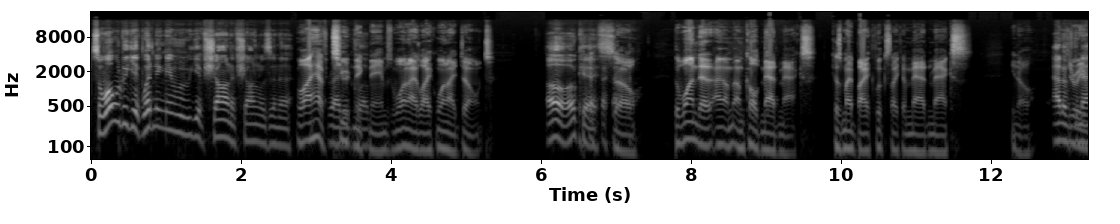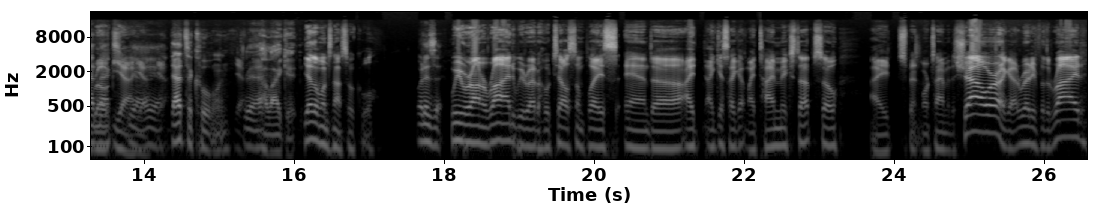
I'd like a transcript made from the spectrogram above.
So what would we get? What nickname would we give Sean if Sean was in a? Well, I have two Club. nicknames. One I like, one I don't. Oh, okay. So the one that I'm, I'm called Mad Max because my bike looks like a Mad Max, you know, Out of the Mad Road. Max. Yeah, Yeah, yeah, yeah. yeah, That's a cool one. yeah. Yeah. I like it. The other one's not so cool. What is it? We were on a ride. We were at a hotel someplace, and uh, I, I guess I got my time mixed up. So I spent more time in the shower. I got ready for the ride.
